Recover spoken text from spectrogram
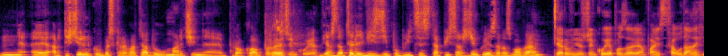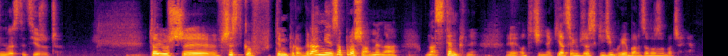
mm, e, Artyści Rynków bez Krawata był Marcin e, Prokop. Bardzo dziękuję. Gwiazda telewizji, publicysta, pisarz. Dziękuję za rozmowę. Ja również dziękuję, pozdrawiam Państwa, udanych inwestycji życzę. To już e, wszystko w tym programie. Zapraszamy na następny e, odcinek. Jacek Brzeski, dziękuję bardzo. Do zobaczenia.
